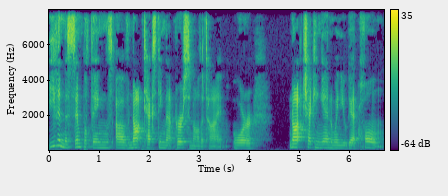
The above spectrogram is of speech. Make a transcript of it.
Even the simple things of not texting that person all the time, or not checking in when you get home,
